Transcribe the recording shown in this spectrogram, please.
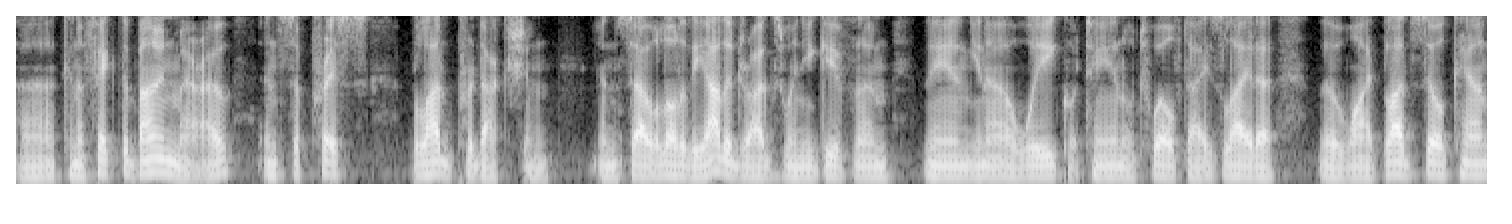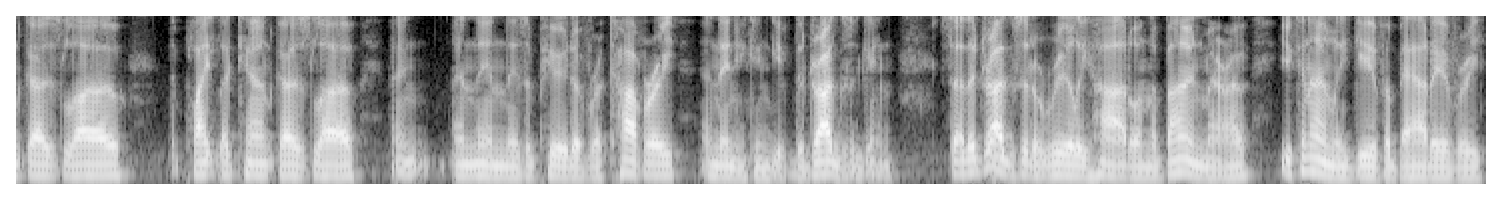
uh, can affect the bone marrow and suppress blood production. And so a lot of the other drugs, when you give them, then, you know, a week or 10 or 12 days later, the white blood cell count goes low, the platelet count goes low, and, and then there's a period of recovery, and then you can give the drugs again. So the drugs that are really hard on the bone marrow, you can only give about every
